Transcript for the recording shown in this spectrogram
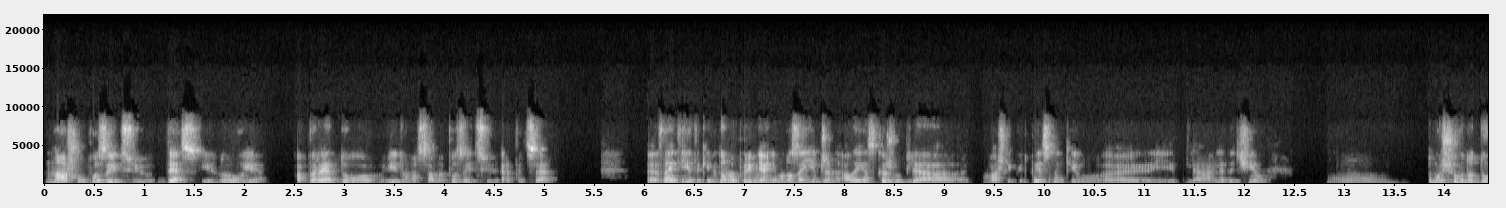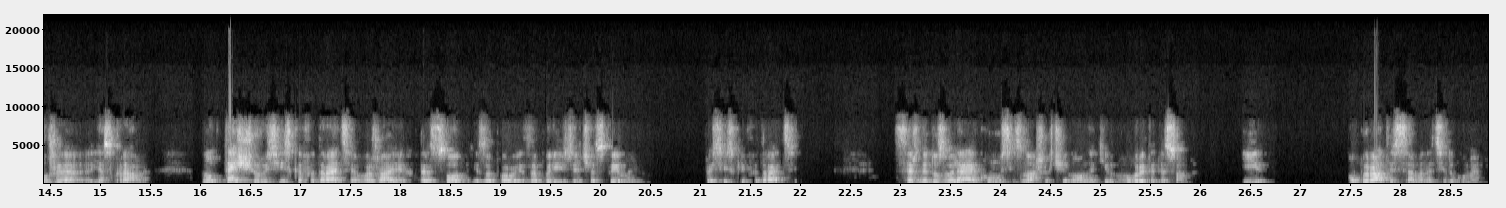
нашу позицію ДЕС ігнорує, а бере до відома саме позицію РПЦ? Е, Знаєте, є таке відоме порівняння, воно заїджене, але я скажу для ваших підписників е, і для глядачів, тому що воно дуже яскраве. Ну, те, що Російська Федерація вважає Херсон і Запорі- Запоріжжя частиною Російської Федерації, це ж не дозволяє комусь із наших чиновників говорити те саме і опиратись саме на ці документи.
